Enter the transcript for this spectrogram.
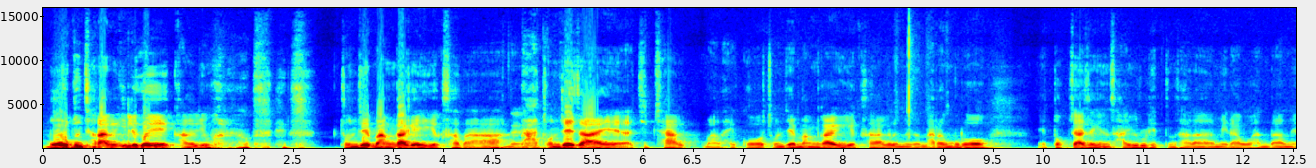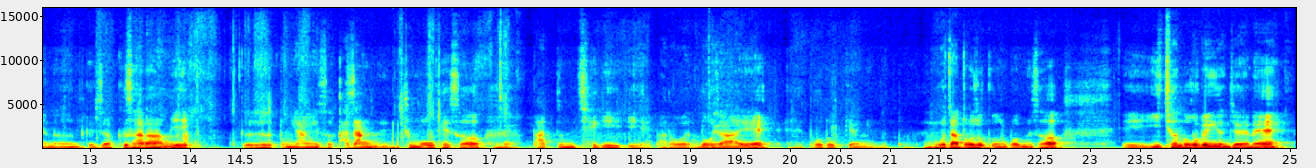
모든 철학을 일거에 강을 지어버려요. 존재 망각의 역사다. 네. 다 존재자에 집착만 했고 존재 망각의 역사라 그러면서 나름으로 독자적인 사유를 했던 사람이라고 한다면은 그죠? 그 사람이 그 동양에서 가장 주목해서 네. 봤던 책이 예, 바로 노자의 도덕경입니다. 노자 도덕경을 보면서 이 2,500년 전에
